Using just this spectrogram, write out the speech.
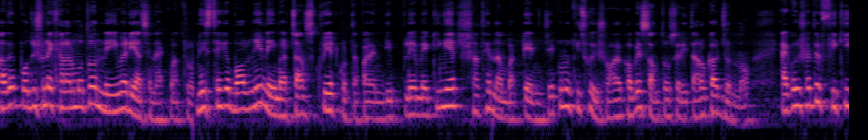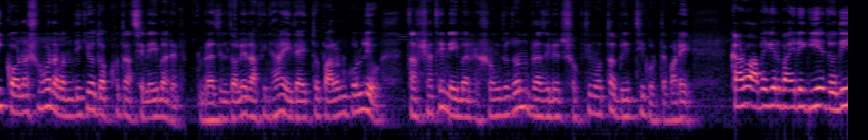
তাদের পজিশনে খেলার মতো নেইমারই আছেন একমাত্র। নিচ থেকে বল নিয়ে নেইমার চান্স ক্রিয়েট করতে পারেন ডিপ প্লে মেকিং এর সাথে নাম্বার টেন যে কোনো কিছুই সহায়ক হবে সান্তোসের এই তারকার জন্য। একই সাথে ফ্রিকি কর্নার সহ নানান দিকেও দক্ষতা আছে নেইমারের। ব্রাজিল দলে রাফিনহা এই দায়িত্ব পালন করলেও তার সাথে নেইমারের সংযোজন ব্রাজিলের শক্তিমত্তা বৃদ্ধি করতে পারে। কারও আবেগের বাইরে গিয়ে যদি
